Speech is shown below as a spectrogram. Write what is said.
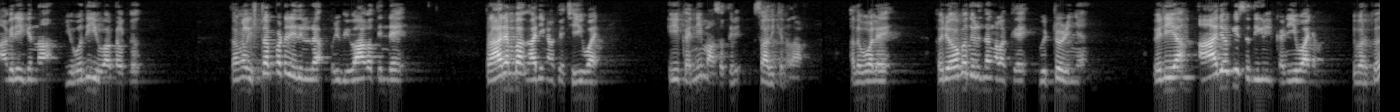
ആഗ്രഹിക്കുന്ന യുവതി യുവാക്കൾക്ക് തങ്ങൾ ഇഷ്ടപ്പെട്ട രീതിയിലുള്ള ഒരു വിവാഹത്തിന്റെ പ്രാരംഭ കാര്യങ്ങളൊക്കെ ചെയ്യുവാൻ ഈ കന്നി മാസത്തിൽ സാധിക്കുന്നതാണ്. അതുപോലെ രോഗദുരിതങ്ങളൊക്കെ വിട്ടൊഴിഞ്ഞ് വലിയ ആരോഗ്യസ്ഥിതിയിൽ കഴിയുവാനും ഇവർക്ക്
